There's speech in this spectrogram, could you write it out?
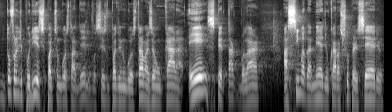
não estou falando de polícia, pode não gostar dele, vocês não podem não gostar, mas é um cara espetacular, acima da média, um cara super sério.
